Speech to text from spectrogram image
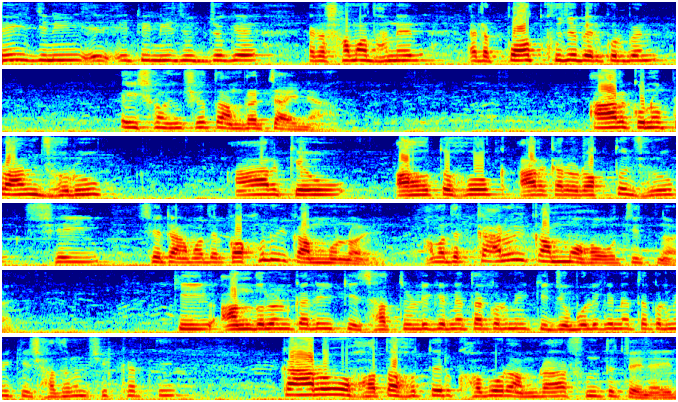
নেই যিনি এটি নিজ উদ্যোগে একটা সমাধানের একটা পথ খুঁজে বের করবেন? এই সহিংসতা আমরা চাই না। আর কোনো প্রাণ ঝরুক, আর কেউ আহত হোক, আর কারও রক্ত ঝরুক, সেই, সেটা আমাদের কখনোই কাম্য নয়। আমাদের কারোই কাম্য হওয়া উচিত নয়। কি আন্দোলনকারী, কি ছাত্রলীগের নেতাকর্মী, কি যুবলীগের নেতাকর্মী, কি সাধারণ শিক্ষার্থী কারও হতাহতের খবর আমরা শুনতে চাই না। এই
